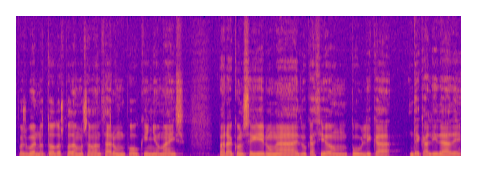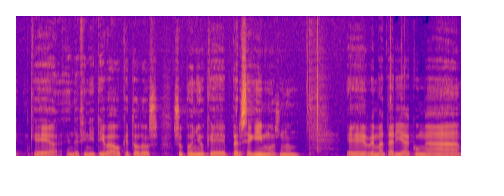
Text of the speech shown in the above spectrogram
pois, bueno, todos podamos avanzar un pouquiño máis para conseguir unha educación pública de calidade que é, en definitiva, o que todos supoño que perseguimos. Non? Eh, remataría cunha,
